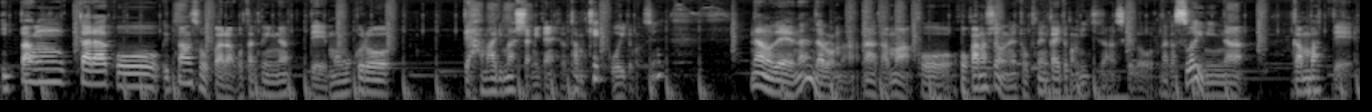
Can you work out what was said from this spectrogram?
一般からこう一般層からオタクになってももクロでハマりましたみたいな人多分結構多いと思うんですよね。なのでなんだろうななんかまあこう他の人のね特典会とか見てたんですけどなんかすごいみんな頑張って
